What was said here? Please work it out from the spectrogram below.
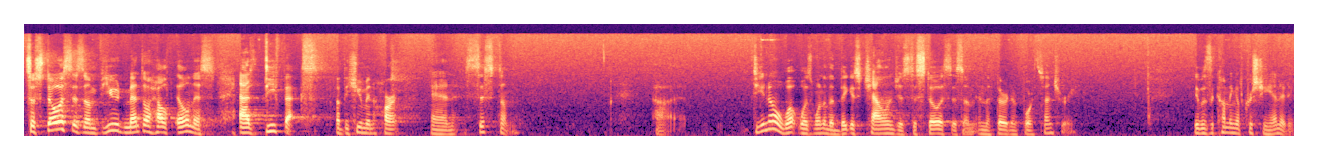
So Stoicism viewed mental health illness as defects of the human heart and system. Uh, do you know what was one of the biggest challenges to Stoicism in the third and fourth century? It was the coming of Christianity,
